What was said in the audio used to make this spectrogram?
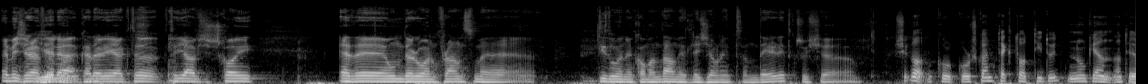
E meqë ra fjala, jo, Kadareja këtë, këtë javë që shkoi edhe u nderua në Francë me titullin e komandantit të legjionit të nderit, kështu që... Shiko, kur, kur shkojmë tek këto titujt, nuk janë, atë,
